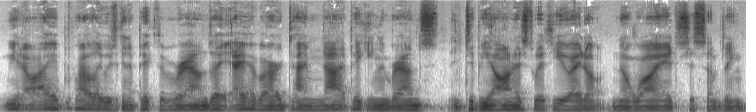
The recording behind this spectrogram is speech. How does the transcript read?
you know, I probably was gonna pick the Browns. I, I have a hard time not picking the Browns. To be honest with you, I don't know why. It's just something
